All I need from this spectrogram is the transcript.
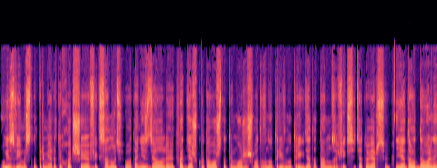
уязвимость, например, и ты хочешь ее фиксануть, вот они сделали поддержку того, что ты можешь вот внутри-внутри где-то там зафиксить эту версию. И это вот довольно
